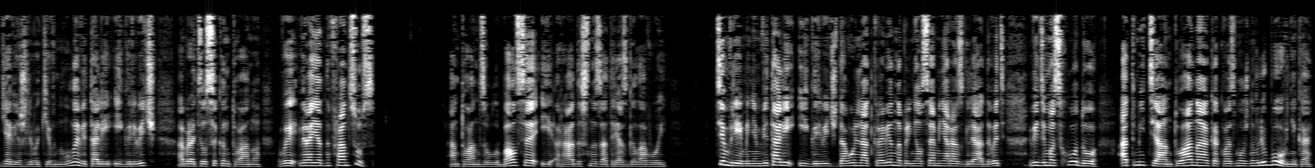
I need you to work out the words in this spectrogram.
Я вежливо кивнула. Виталий Игоревич обратился к Антуану. «Вы, вероятно, француз?» Антуан заулыбался и радостно затряс головой. Тем временем Виталий Игоревич довольно откровенно принялся меня разглядывать, видимо, сходу отметя Антуана как возможного любовника.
